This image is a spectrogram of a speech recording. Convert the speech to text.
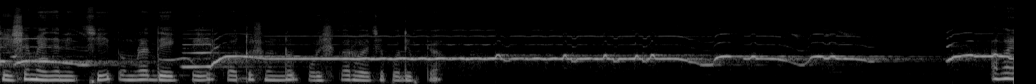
শেষে মেজে নিচ্ছি। তোমরা দেখবে কত সুন্দর পরিষ্কার হয়েছে প্রদীপটা। আমার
